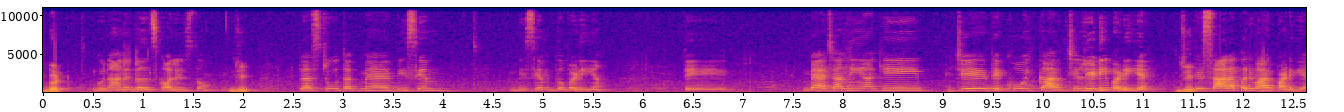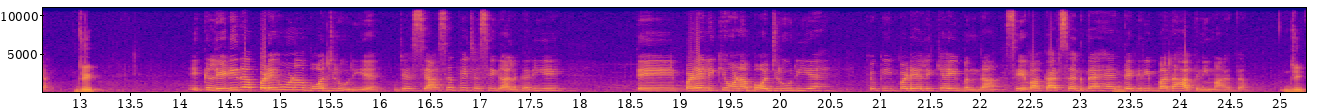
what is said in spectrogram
ਗੁੱਡ ਗੁਰੂ ਨਾਨਕ ਗਰਲਸ ਕਾਲਜ ਤੋਂ। ਜੀ। ਪਲੱਸ 2 ਤੱਕ ਮੈਂ BCM BCM ਤੋਂ ਪੜ੍ਹੀ ਆ ਤੇ ਮੈਂ ਚਾਹਨੀ ਆ ਕਿ ਜੇ ਦੇਖੋ ਇੱਕ ਘਰ 'ਚ ਲੇਡੀ ਪੜ੍ਹੀ ਹੈ ਜੀ। ਤੇ ਸਾਰਾ ਪਰਿਵਾਰ ਪੜ ਗਿਆ। ਜੀ। ਇੱਕ ਲੇਡੀ ਦਾ ਪੜ੍ਹੇ ਹੋਣਾ ਬਹੁਤ ਜ਼ਰੂਰੀ ਹੈ। ਜੇ ਸਿਆਸਤ ਵਿੱਚ ਅਸੀਂ ਗੱਲ ਕਰੀਏ ਤੇ ਪੜ੍ਹੇ ਲਿਖੇ ਹੋਣਾ ਬਹੁਤ ਜ਼ਰੂਰੀ ਹੈ ਕਿਉਂਕਿ ਪੜ੍ਹਿਆ ਲਿਖਿਆ ਹੀ ਬੰਦਾ ਸੇਵਾ ਕਰ ਸਕਦਾ ਹੈ ਤੇ ਗਰੀਬਾਂ ਦਾ ਹੱਕ ਨਹੀਂ ਮਾਰਦਾ। ਜੀ।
